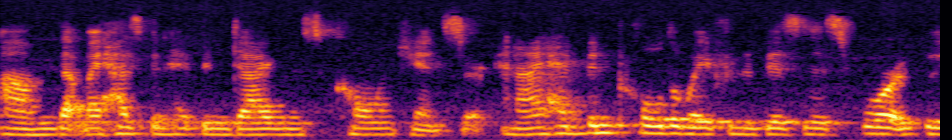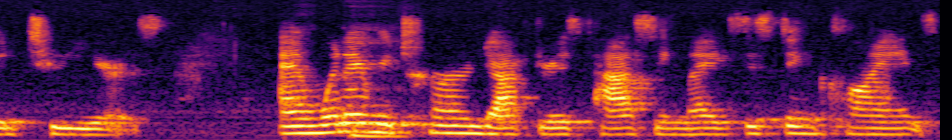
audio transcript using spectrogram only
um, that my husband had been diagnosed with colon cancer, and I had been pulled away from the business for a good two years. And when I mm. returned after his passing, my existing clients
